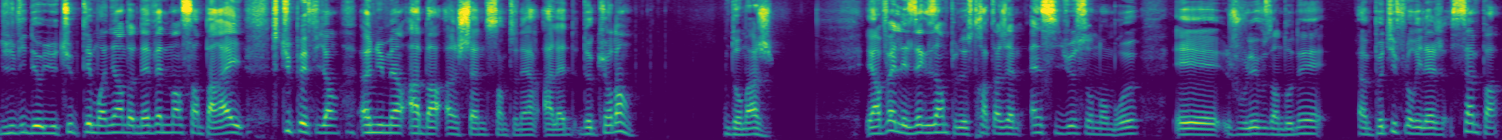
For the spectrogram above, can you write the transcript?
d'une vidéo YouTube témoignant d'un événement sans pareil, stupéfiant, un humain abat un chêne centenaire à l'aide de cure-dents. Dommage. Et en fait, les exemples de stratagèmes insidieux sont nombreux et je voulais vous en donner un petit florilège sympa,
